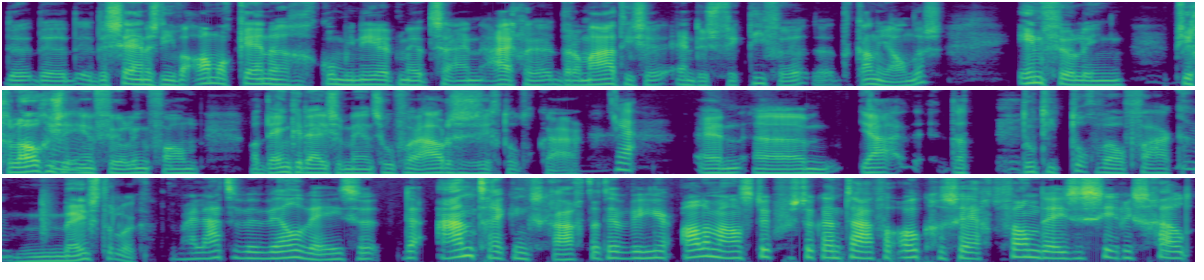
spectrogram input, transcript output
de, de, de scènes die we allemaal kennen, gecombineerd met zijn eigen dramatische en dus fictieve, dat kan niet anders, invulling, psychologische mm. invulling van wat denken deze mensen, hoe verhouden ze zich tot elkaar. Ja. En ehm, ja, dat doet hij toch wel vaak meesterlijk. Maar laten we wel wezen, de aantrekkingskracht, dat hebben we hier allemaal stuk voor stuk aan tafel ook gezegd, van deze serie schuilt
